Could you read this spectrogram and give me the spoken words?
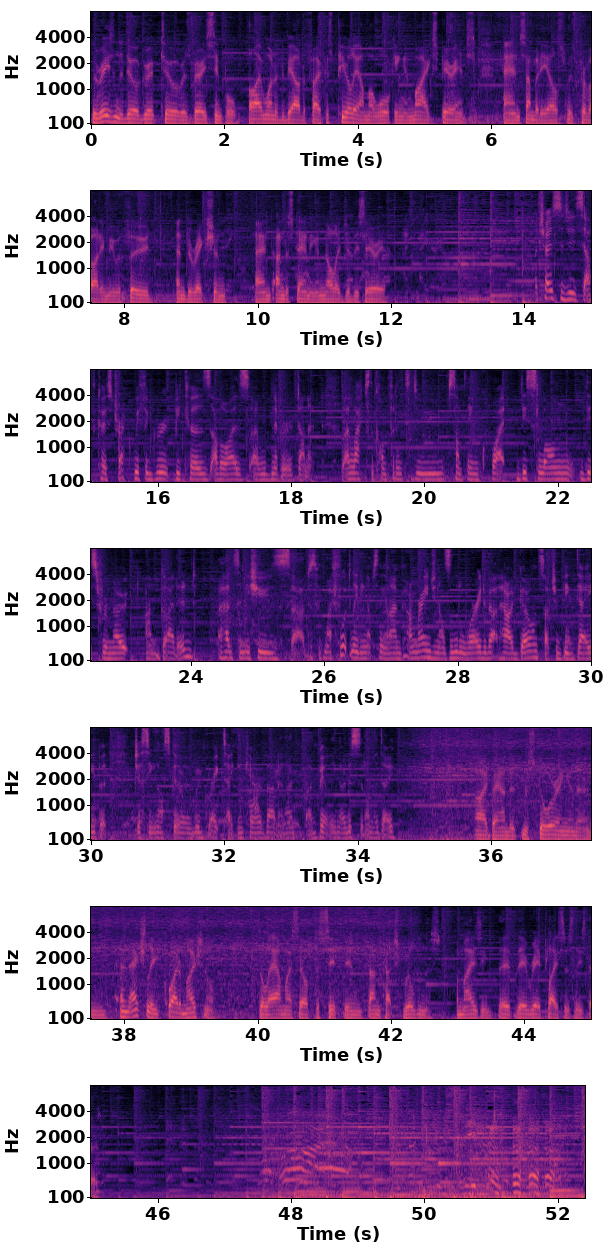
The reason to do a group tour was very simple. I wanted to be able to focus purely on my walking and my experience, and somebody else was providing me with food and direction and understanding and knowledge of this area. I chose to do the South Coast Track with a group because otherwise I would never have done it. I lacked the confidence to do something quite this long, this remote, unguided. I had some issues uh, just with my foot leading up to the Ironbound Range and I was a little worried about how I'd go on such a big day, but Jesse and Oscar were great taking care of that and I, I barely noticed it on the day. I found it restoring and, and, and actually quite emotional to allow myself to sit in untouched wilderness. Amazing. They're, they're rare places these days.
